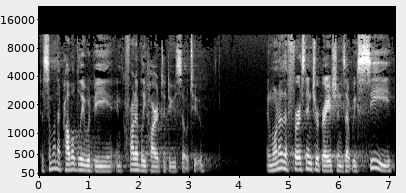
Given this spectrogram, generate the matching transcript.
to someone that probably would be incredibly hard to do so to. And one of the first integrations that we see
